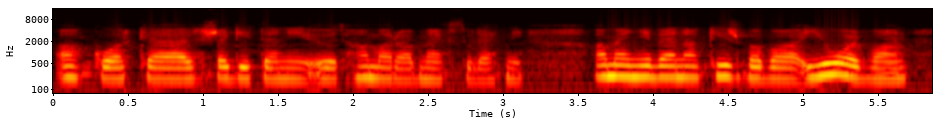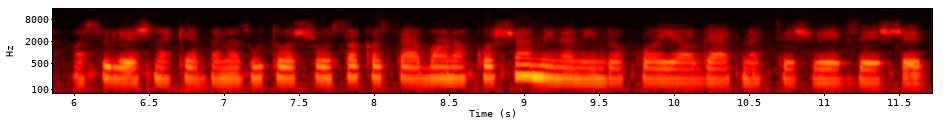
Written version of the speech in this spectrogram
akkor kell segíteni őt hamarabb megszületni. Amennyiben a kisbaba jól van a szülésnek ebben az utolsó szakaszában, akkor semmi nem indokolja a gátmetszés végzését.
